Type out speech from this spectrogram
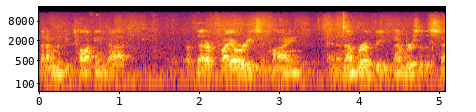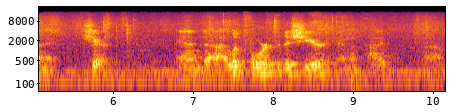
that I'm gonna be talking about, that are priorities of mine, and a number of the members of the Senate share. And uh, I look forward to this year, and I um,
